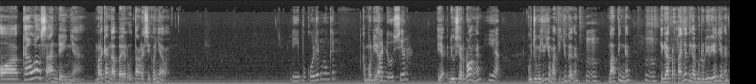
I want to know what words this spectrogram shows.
Oh, kalau seandainya mereka nggak bayar utang resikonya apa? Dipukulin mungkin, Kemudian apa diusir? ya diusir doang kan? Iya. Ujung-ujungnya mati juga kan? Mm-mm. Nothing kan? Mm-mm. Tinggal pertanyaan tinggal bunuh diri aja kan?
